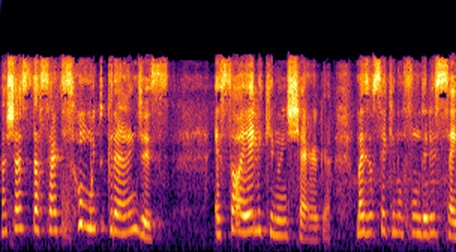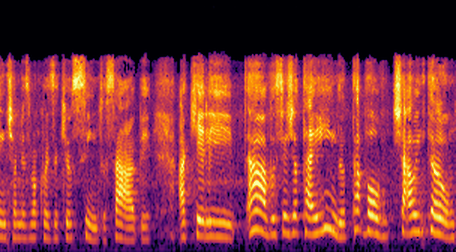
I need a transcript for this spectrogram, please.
As chances de dar certo são muito grandes. É só ele que não enxerga. Mas eu sei que no fundo ele sente a mesma coisa que eu sinto, sabe? Aquele, ah, você já tá indo? Tá bom, tchau então.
